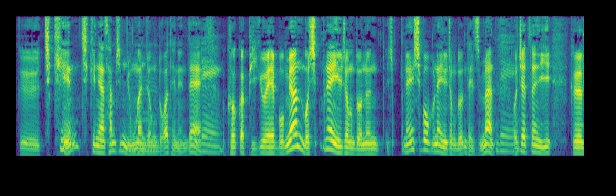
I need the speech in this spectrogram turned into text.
그 치킨, 치킨이 한 36만 음. 정도가 되는데 네. 그것과 비교해 보면 뭐 10분의 1 정도는 10분의 1, 15분의 1 정도는 되지만 네. 어쨌든 이 그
